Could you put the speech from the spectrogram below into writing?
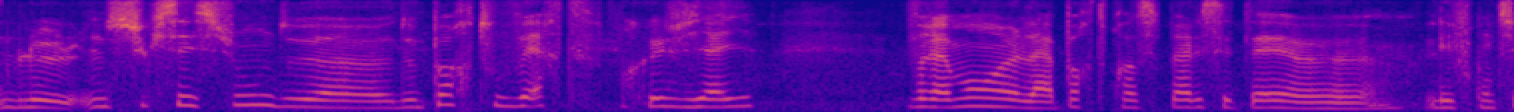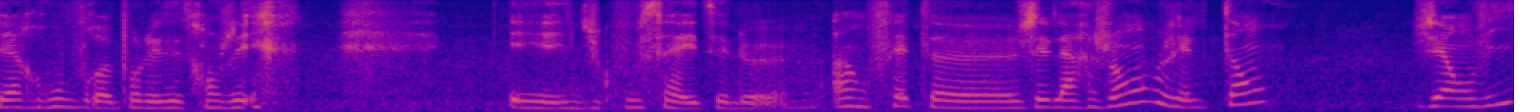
le, une succession de, euh, de portes ouvertes pour que j'y aille. Vraiment, euh, la porte principale, c'était les frontières rouvrent pour les étrangers. Et du coup, ça a été le ah en fait, euh, j'ai l'argent, j'ai le temps, j'ai envie,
